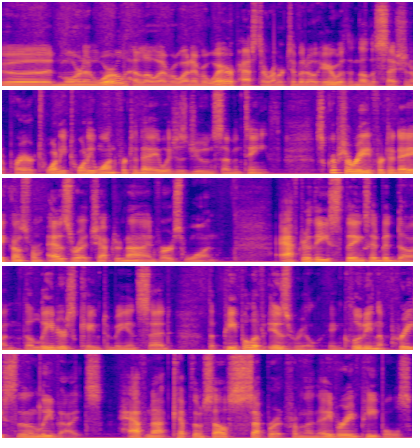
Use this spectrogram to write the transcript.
Good morning, world. Hello, everyone, everywhere. Pastor Robert Thibodeau here with another session of prayer 2021 for today, which is June 17th. Scripture reading for today comes from Ezra chapter 9, verse 1. After these things had been done, the leaders came to me and said, The people of Israel, including the priests and the Levites, have not kept themselves separate from the neighboring peoples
